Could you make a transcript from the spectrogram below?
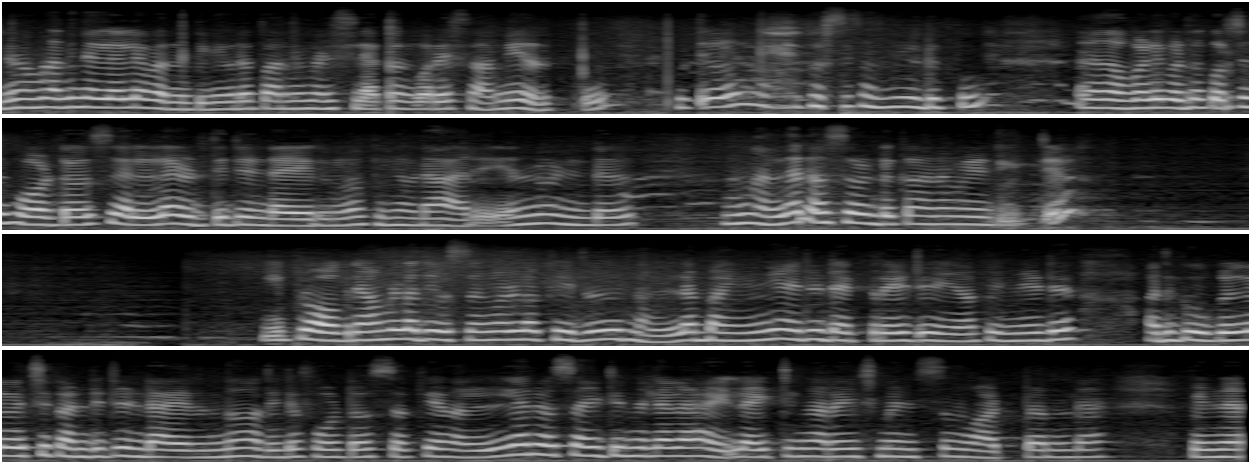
പിന്നെ നമ്മൾ അതിനല്ലല്ലോ പറഞ്ഞു. പിന്നെ ഇവിടെ പറഞ്ഞ് മനസ്സിലാക്കാൻ കുറേ സമയം എടുത്തു കുട്ടികൾ കുറച്ച് സമയം എടുക്കും നമ്മൾ ഇവിടുന്ന് കുറച്ച് ഫോട്ടോസ് എല്ലാം എടുത്തിട്ടുണ്ടായിരുന്നു. പിന്നെ അവിടെ ഉണ്ട് നല്ല രസമുണ്ട് കാണാൻ വേണ്ടിയിട്ട്. ഈ പ്രോഗ്രാമുള്ള ദിവസങ്ങളിലൊക്കെ ഇത് നല്ല ഭംഗിയായിട്ട് ഡെക്കറേറ്റ് ചെയ്യും. ഞാൻ പിന്നീട് അത് ഗൂഗിളിൽ വെച്ച് കണ്ടിട്ടുണ്ടായിരുന്നു. അതിന്റെ ഫോട്ടോസൊക്കെ നല്ല രസമായിട്ട് ഇന്നലെ ലൈറ്റിംഗ് അറേഞ്ച്മെന്റ്സും വാട്ടറിന്റെ പിന്നെ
